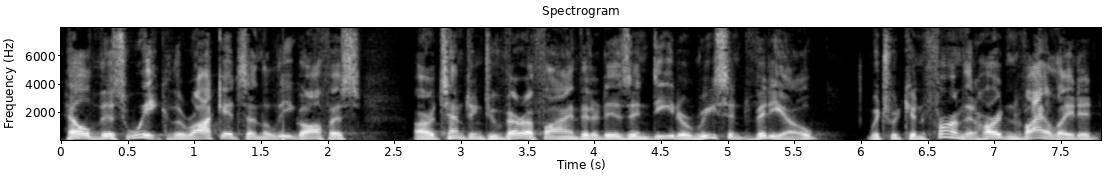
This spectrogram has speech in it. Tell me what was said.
held this week. The Rockets and the league office are attempting to verify that it is indeed a recent video, which would confirm that Harden violated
